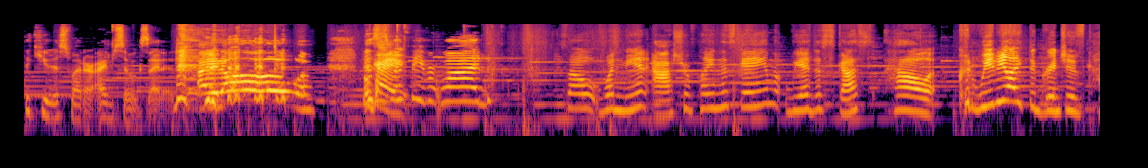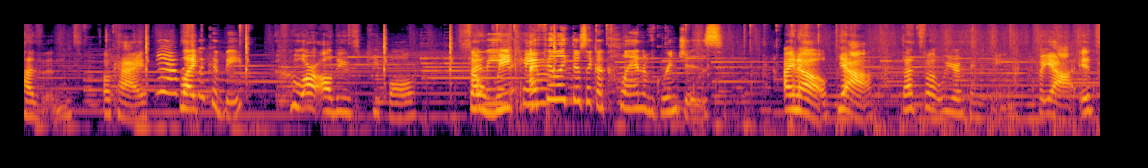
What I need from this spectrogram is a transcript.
the cutest sweater. I'm so excited. I know. this Okay. is my favorite one. So when me and Ash were playing this game, we had discussed how could we be like the Grinch's cousins? Okay. Yeah, Like we could be. who are all these people? So I mean, we came. I feel like there's like a clan of Grinches. I know. Yeah, that's what we were thinking. But yeah, it's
